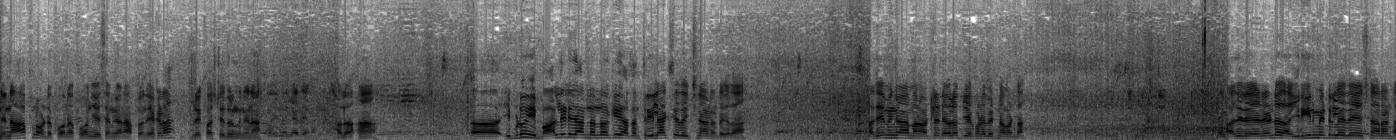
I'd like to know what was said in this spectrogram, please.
నిన్న ఆఫ్లో ఉండే ఫోన్ ఫోన్ చేశాను కానీ ఆఫ్లో ఉంది. ఎక్కడ? బ్రేక్ఫాస్ట్ ఎదురుంది నేనా? హలో ఇప్పుడు ఈ బాలరెడ్డి దాంట్లోకి అతను త్రీ ల్యాక్స్ ఏదో ఇచ్చినాడంట కదా. అదేమి ఇంకా మనం అట్లే డెవలప్ చేయకుండా పెట్టినామంట. అది రెండు ఇరిగిన మెటీరియల్ ఏదో వేసినారంట.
